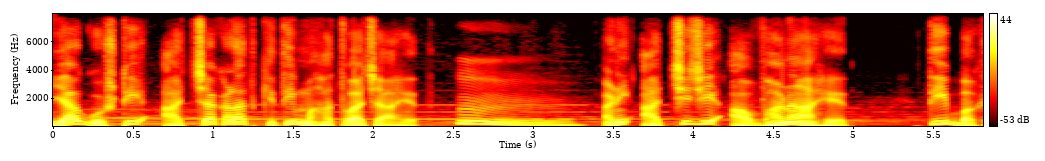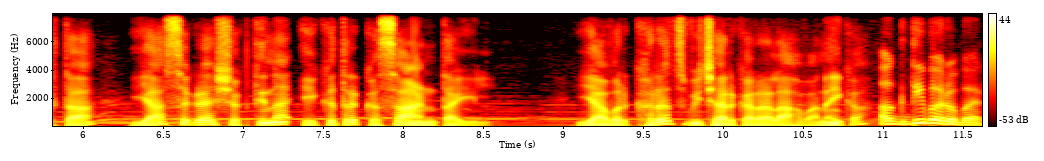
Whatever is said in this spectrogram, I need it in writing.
या गोष्टी आजच्या काळात किती महत्त्वाच्या आहेत. आणि आजची जी आव्हानं आहेत ती बघता या सगळ्या शक्तींना एकत्र कसा आणता येईल यावर खरंच विचार करायला हवा नाही का? अगदी बरोबर.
